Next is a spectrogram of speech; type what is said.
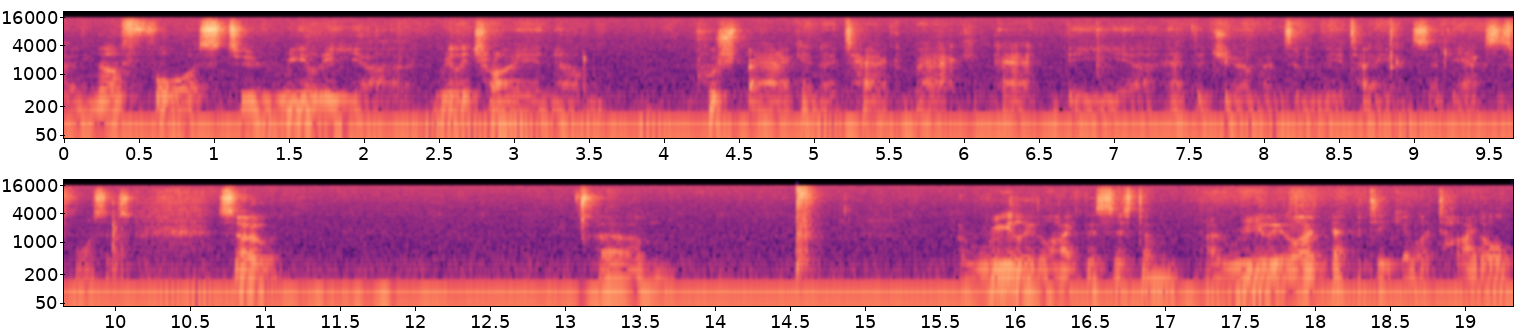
enough force to really, uh, really try and um, push back and attack back at the uh, at the Germans and the Italians, at the Axis forces. So um, I really like the system. I really like that particular title.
